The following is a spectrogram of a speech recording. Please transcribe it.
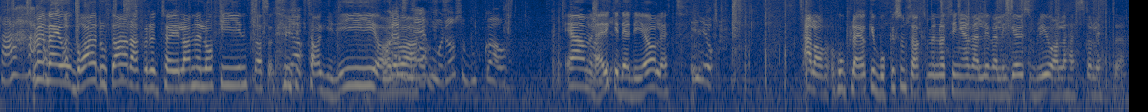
Men det er jo bra jeg datt av der, for tøylene lå fint. Altså, du fikk tak i de, og det er hodet, og så. Ja, men er det ikke det de gjør litt? Jo. Eller, hun pleier ikke å bukke, som sagt, men når ting er veldig veldig gøy, så blir jo alle hester litt eh,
